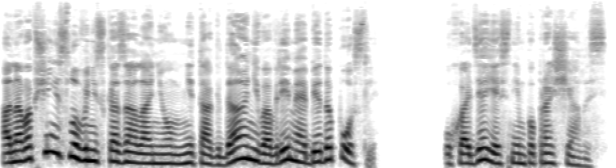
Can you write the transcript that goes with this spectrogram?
Она вообще ни слова не сказала о нем ни тогда, ни во время обеда после. Уходя, я с ним попрощалась.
